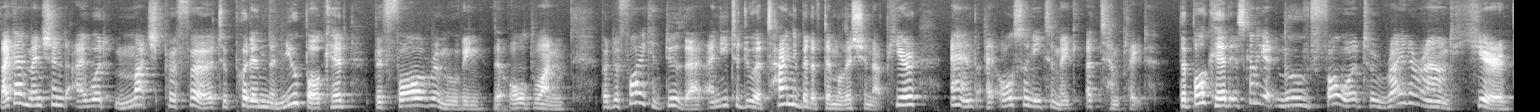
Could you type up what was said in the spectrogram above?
Like I've mentioned, I would much prefer to put in the new bulkhead before removing the old one. But before I can do that, I need to do a tiny bit of demolition up here, and I also need to make a template. The bulkhead is going to get moved forward to right around here. And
